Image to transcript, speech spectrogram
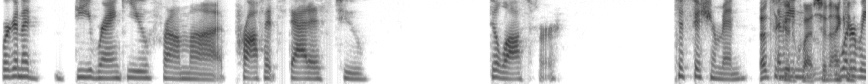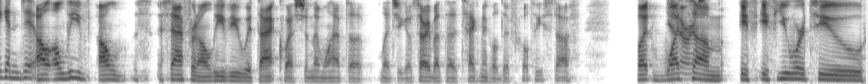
we're gonna de-rank you from uh, prophet status to philosopher to fisherman. That's a I good mean, question. What can, are we gonna do? I'll, I'll leave. I'll S- Saffron. I'll leave you with that question. Then we'll have to let you go. Sorry about the technical difficulty stuff. But what worries. um if if you were to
